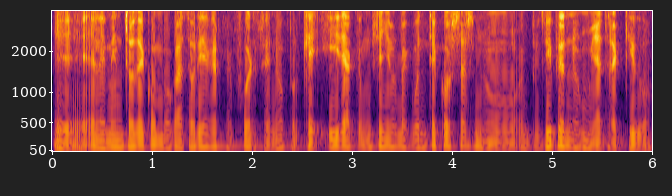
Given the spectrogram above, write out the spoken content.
eh, elemento de convocatoria que refuerce, ¿no? Porque ir a que un señor me cuente cosas no, en principio no es muy atractivo,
